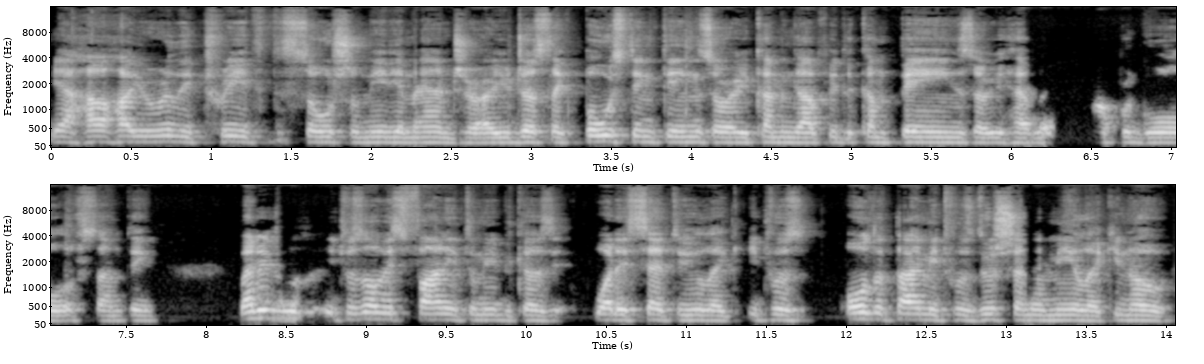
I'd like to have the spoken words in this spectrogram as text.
yeah, how how you really treat the social media manager. Are you just like posting things, or are you coming up with the campaigns, or you have like a proper goal or something? But it was it was always funny to me because what I said to you, like it was all the time. It was Dushan and me, like you know,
